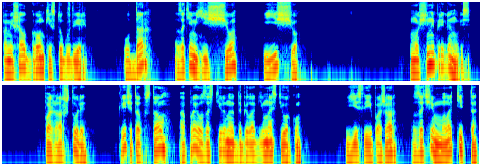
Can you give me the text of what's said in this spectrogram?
Помешал громкий стук в дверь. Удар, затем еще и еще. Мужчины переглянулись. «Пожар, что ли?» Кречетов встал, оправил застиранную до бела гимнастерку. «Если и пожар, зачем молотить-то?»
